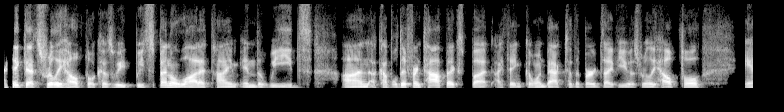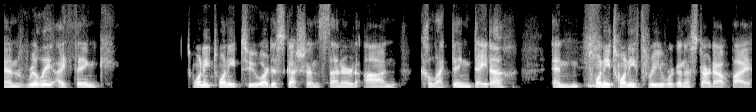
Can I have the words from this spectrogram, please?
I think that's really helpful because we we spent a lot of time in the weeds on a couple different topics, but I think going back to the bird's eye view is really helpful. And really, I think 2022, our discussion centered on collecting data. And 2023, we're going to start out by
